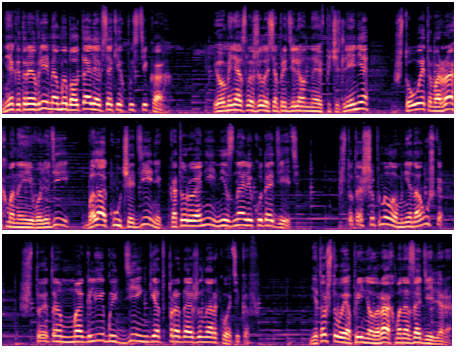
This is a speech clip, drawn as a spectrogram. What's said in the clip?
Некоторое время мы болтали о всяких пустяках. И у меня сложилось определенное впечатление, что у этого Рахмана и его людей была куча денег, которую они не знали куда деть. Что-то шепнуло мне на ушко, что это могли быть деньги от продажи наркотиков. Не то чтобы я принял Рахмана за дилера,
